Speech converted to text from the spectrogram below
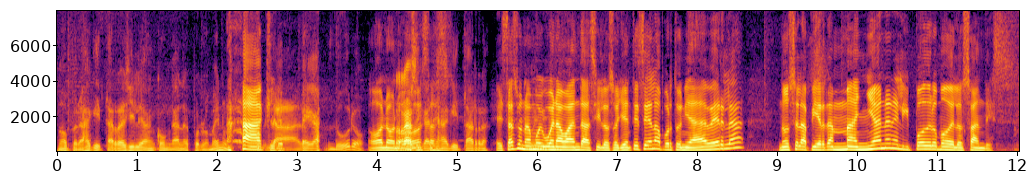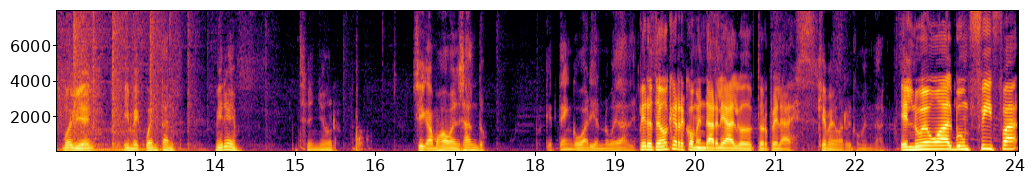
No, pero a esa guitarra sí le dan con ganas por lo menos. Ah, claro. Le pegan duro. No, no, no. esa guitarra. Esta es una muy, buena banda. Si los oyentes tienen la oportunidad de verla, no se la pierdan mañana en el hipódromo de los Andes. Muy bien. Y me cuentan, mire, señor, sigamos avanzando. que tengo varias novedades. Pero tengo que recomendarle algo, doctor Peláez. ¿Qué me va a recomendar? El nuevo álbum FIFA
